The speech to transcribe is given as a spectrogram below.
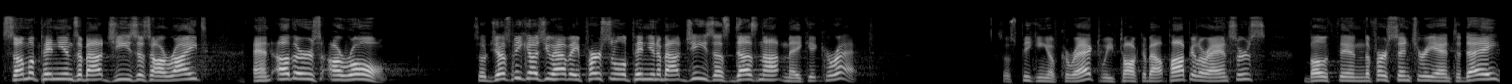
Some opinions about Jesus are right and others are wrong. So just because you have a personal opinion about Jesus does not make it correct. So, speaking of correct, we've talked about popular answers both in the first century and today.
